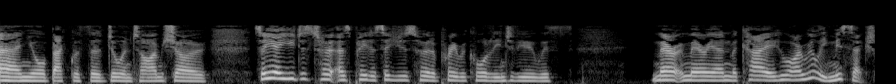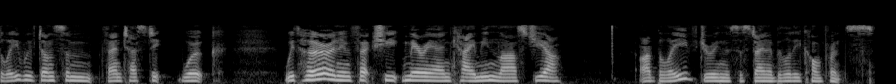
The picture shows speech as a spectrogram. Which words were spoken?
And you're back with the Doing Time show. So yeah, you just heard, as Peter said, you just heard a pre-recorded interview with Mar- Marianne McKay, who I really miss actually. We've done some fantastic work with her, and in fact, she Marianne came in last year, I believe, during the sustainability conference.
